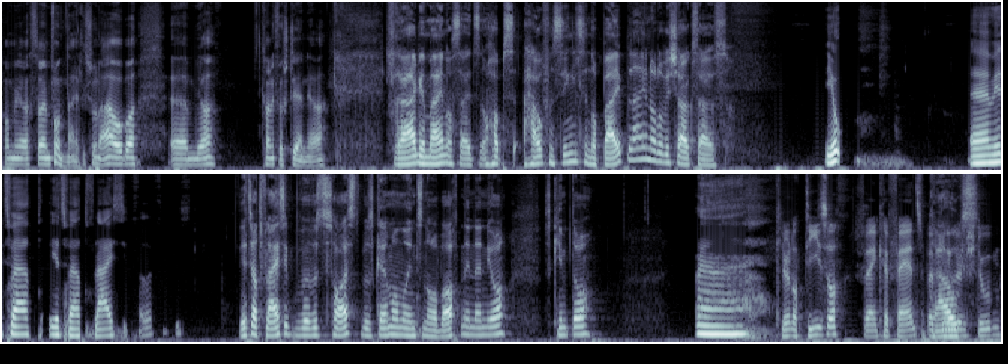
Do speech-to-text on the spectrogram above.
haben wir auch so empfunden, eigentlich schon auch, aber, ähm, ja, kann ich verstehen, ja. Frage meinerseits noch, hab's Haufen Singles in der Pipeline oder wie schaut's aus? Jo. Ähm, jetzt wird, jetzt wird fleißig veröffentlicht. Jetzt wird fleißig, was heißt, was können wir noch ins noch erwarten in einem Jahr? Was kommt da? Äh, Kleiner Teaser für einige Fans bei. Bull und Stuben.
